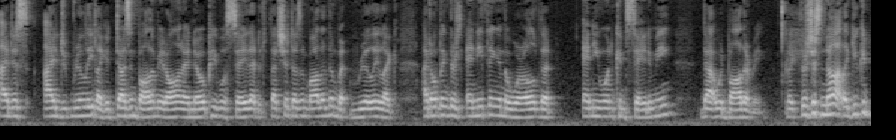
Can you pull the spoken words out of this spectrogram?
I- just I really like it doesn't bother me at all. And I know people say that that shit doesn't bother them, but really like I don't think there's anything in the world that anyone can say to me that would bother me. Like there's just not like you could.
